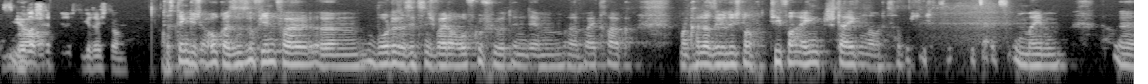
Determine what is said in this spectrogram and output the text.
es ist ein ja. guter Schritt in die richtige Richtung. Das denke ich auch. Also es ist auf jeden Fall, ähm, wurde das jetzt nicht weiter aufgeführt in dem äh, Beitrag. Man kann da sicherlich noch tiefer einsteigen, aber das habe ich jetzt, jetzt in meinem äh,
